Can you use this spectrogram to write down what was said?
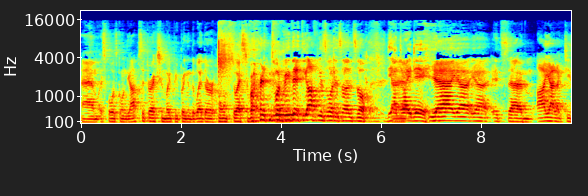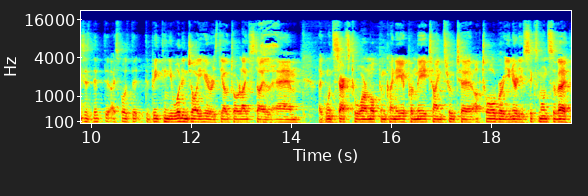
um, I suppose going the opposite direction might be bringing the weather home to the west of Ireland would be the, the obvious one as well. So the uh, dry day. Yeah, yeah, yeah. It's um, ah, yeah, like Jesus. The, the, I suppose the, the big thing you would enjoy here is the outdoor lifestyle. Um, like once it starts to warm up in kind of April, May time through to October, you nearly have six months of a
